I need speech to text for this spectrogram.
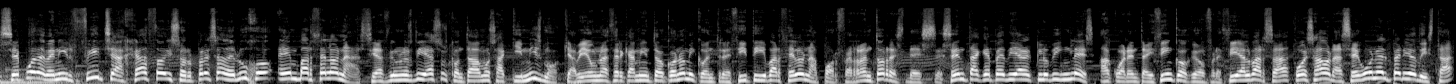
Se puede venir fichajazo y sorpresa de lujo en Barcelona. Si hace unos días os contábamos aquí mismo que había un acercamiento económico entre City y Barcelona por Ferran Torres de 60 que pedía el club inglés a 45 que ofrecía el Barça, pues ahora, según el periodista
